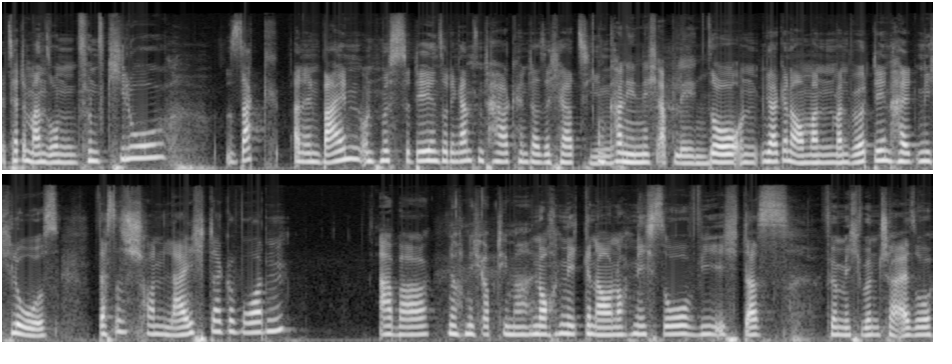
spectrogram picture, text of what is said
als hätte man so einen 5 Kilo Sack an den Beinen und müsste den so den ganzen Tag hinter sich herziehen. Und kann ihn nicht ablegen. So, und ja, genau, man, man wird den halt nicht los. Das ist schon leichter geworden, aber. Noch nicht optimal. Noch nicht, genau, noch nicht so, wie ich das für mich wünsche. Also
